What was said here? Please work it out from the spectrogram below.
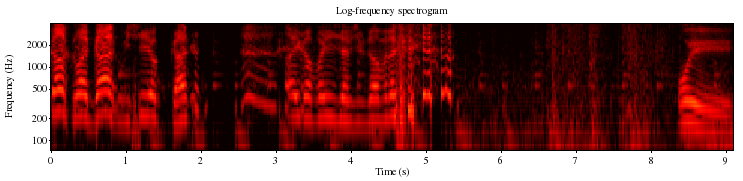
Kalk lan kalk bir şey yok kalk. Ay kafayı yiyeceğim şimdi amına koyayım. Oy.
